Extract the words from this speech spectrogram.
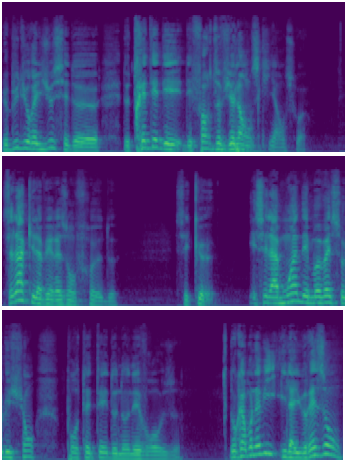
Le but du religieux, c'est de, traiter des, forces de violence qu'il y a en soi. C'est là qu'il avait raison, Freud. C'est que, et c'est la moindre des mauvaises solutions pour traiter de nos névroses. Donc, à mon avis, il a eu raison.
